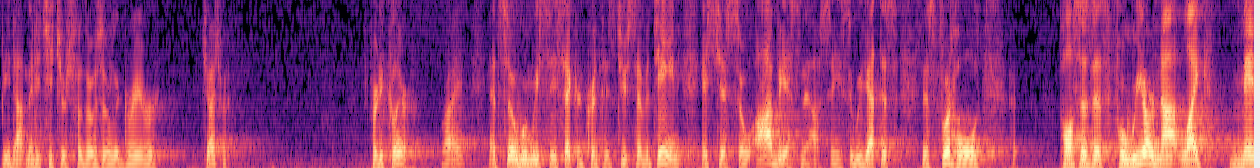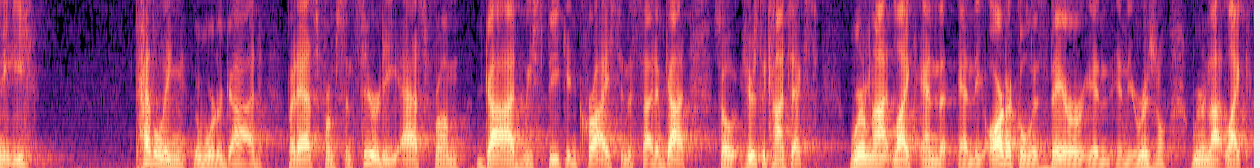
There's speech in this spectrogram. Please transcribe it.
Be not many teachers, for those are the greater judgment. Pretty clear, right? And so when we see 2 Corinthians 2.17, it's just so obvious now, see? So we got this, this foothold. Paul says this, For we are not like many peddling the word of God, but as from sincerity, as from God, we speak in Christ in the sight of God. So here's the context. We're not like, and the, and the article is there in, in the original, we're not like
